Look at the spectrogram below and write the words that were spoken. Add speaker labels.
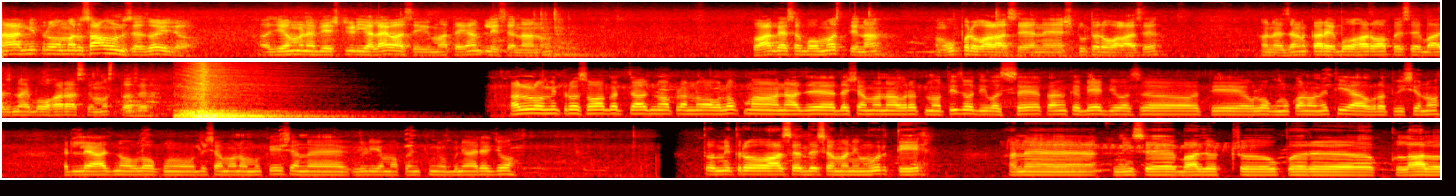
Speaker 1: આ મિત્રો અમારું સાઉન્ડ છે, જોઈ લો. હજી હમણાં બે સ્ટીડિયા લાવ્યા છે, એ માથે એમ્પલી છે નાનું. વાગે છે બહુ મસ્તીના. ઉપરવાળા છે અને સ્ટૂટરવાળા છે. અને જણકારે બહુ સારો આપે છે બાજના બહુ સારા છે, મસ્ત છે. હલો મિત્રો, સ્વાગત છે આજનો આપણા નવા વ્લોગમાં. અને આજે દશામાના વ્રતનો ત્રીજો દિવસ છે, કારણ કે બે દિવસ તે વ્લોગ મૂકાણો નથી આ વ્રત વિશેનો. એટલે આજનો વ્લોગ હું દિશામાંનો મૂકીશ અને વિડીયોમાં કન્ટિન્યુ બન્યા રહેજો. તો મિત્રો, આ છે દશામાની મૂર્તિ અને નીચે બાજટ ઉપર લાલ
